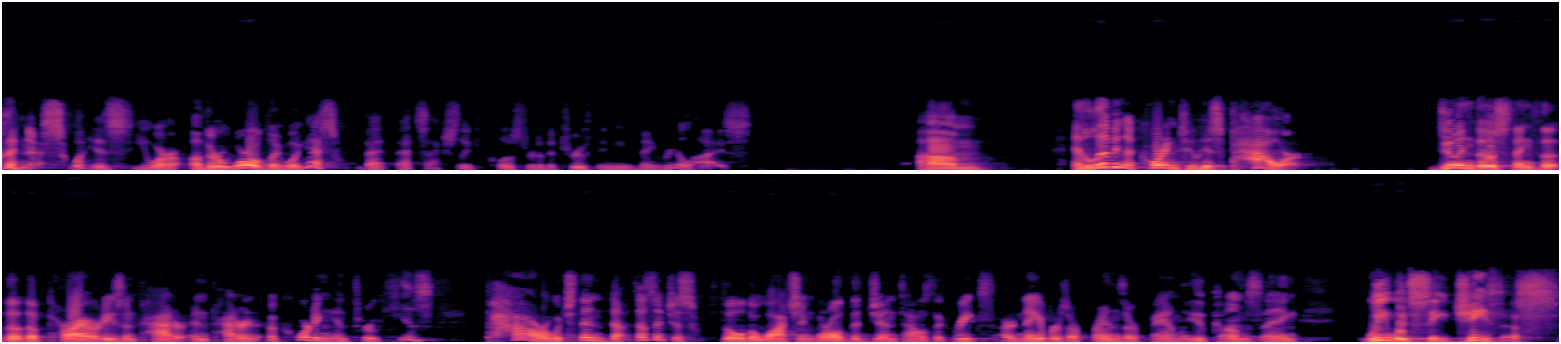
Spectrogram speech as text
goodness, what is, you are otherworldly. Well, yes, that, that's actually closer to the truth than you may realize. Um, and living according to his power, doing those things, the, the, the priorities and pattern, and pattern according and through his power, which then doesn't just fill the watching world, the Gentiles, the Greeks, our neighbors, our friends, our family who come saying, we would see Jesus,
